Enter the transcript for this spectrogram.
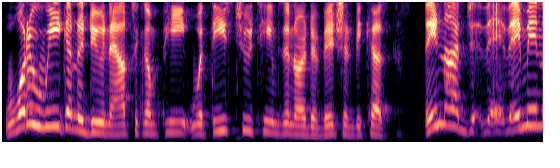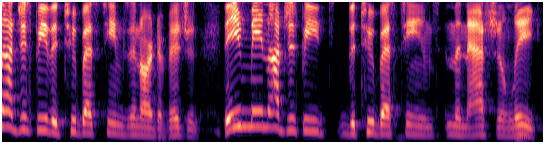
what are we going to do now to compete with these two teams in our division? Because they not they, they may not just be the two best teams in our division. They may not just be the two best teams in the National League.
